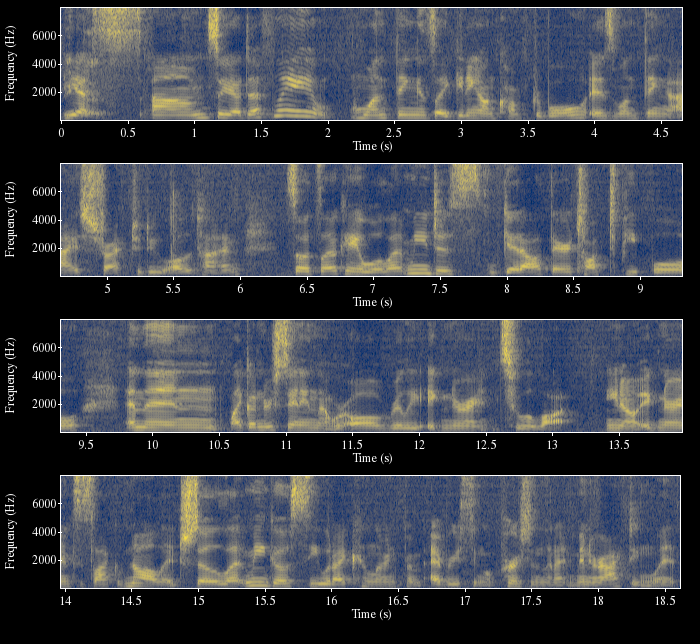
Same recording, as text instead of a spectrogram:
Yes. Um, so yeah, definitely one thing is like getting uncomfortable is one thing I strive to do all the time. So it's like, okay, well, let me just get out there, talk to people, and then like understanding that we're all really ignorant to a lot. You know, ignorance is lack of knowledge. So let me go see what I can learn from every single person that I'm interacting with.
